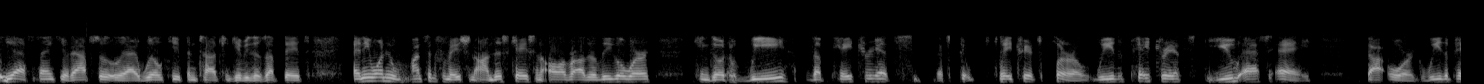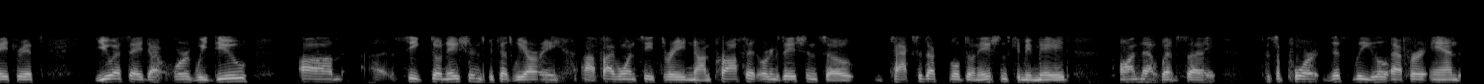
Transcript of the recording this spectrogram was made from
Yes, thank you. Absolutely. I will keep in touch and give you those updates. Anyone who wants information on this case and all of our other legal work, can go to We the Patriots, that's Patriots plural, We the Patriots USA dot org. We the Patriots USA dot org. We do um, uh, seek donations because we are a uh, 501c3 nonprofit organization. So tax deductible donations can be made on that website to support this legal effort and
